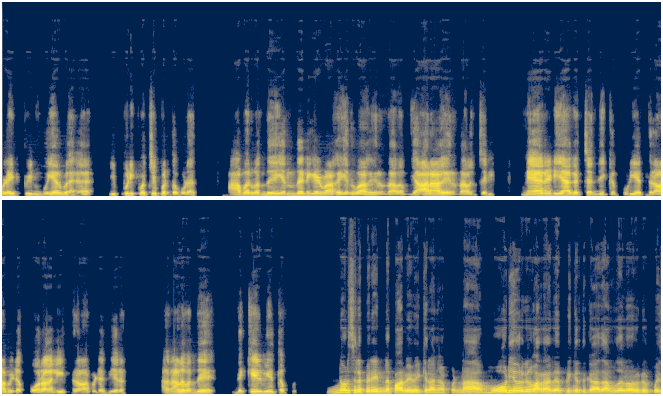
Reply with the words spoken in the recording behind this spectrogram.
உழைப்பின் உயர்வை இப்படி கொச்சைப்படுத்தக்கூடாது அவர் வந்து எந்த நிகழ்வாக எதுவாக இருந்தாலும் யாராக இருந்தாலும் சரி நேரடியாக சந்திக்கக்கூடிய திராவிட போராளி திராவிட வீரன் அதனால வந்து இந்த கேள்வியே தப்பு. இன்னொரு சில பேர் என்ன பார்வை வைக்கிறாங்க அப்படின்னா, மோடி அவர்கள் வர்றாரு அப்படிங்கிறதுக்காக தான் முதல்வர் அவர்கள் போய்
